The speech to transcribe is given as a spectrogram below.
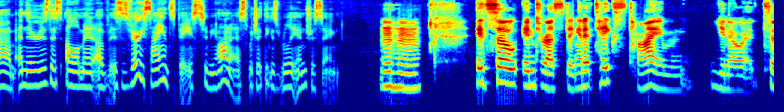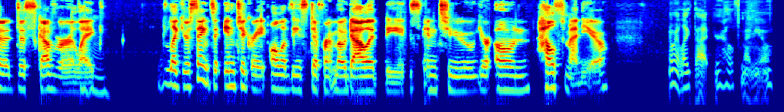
Um, and there is this element of this is very science based, to be honest, which I think is really interesting. hmm It's so interesting, and it takes time, you know, to discover like Mhm. like you're saying to integrate all of these different modalities into your own health menu. Oh, I like that. Your health menu.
